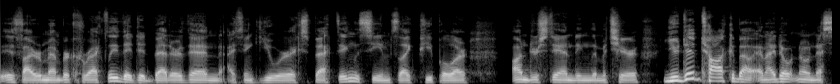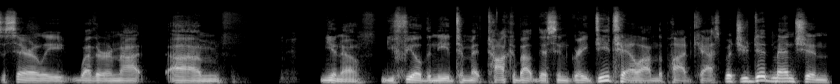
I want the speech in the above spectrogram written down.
if I remember correctly, they did better than I think you were expecting. It seems like people are understanding the material. You did talk about, and I don't know necessarily whether or not, um, you know, you feel the need to me- talk about this in great detail on the podcast, but you did mention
